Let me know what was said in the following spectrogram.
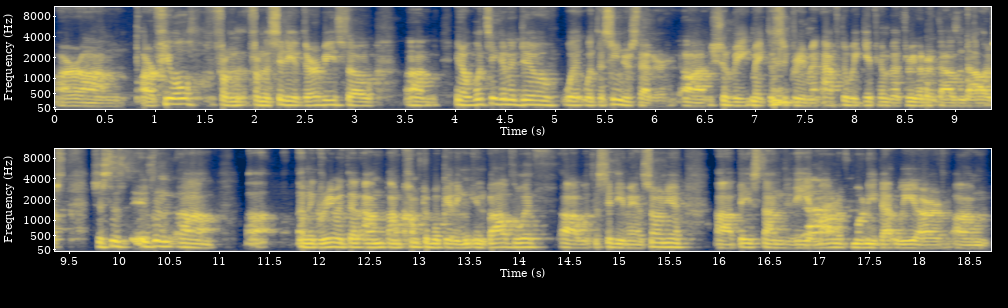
our um, our fuel from from the city of Derby. So, um, you know, what's he going to do with, with the senior center? Uh, should we make this agreement after we give him the three hundred thousand dollars? Just is, isn't um, uh, an agreement that I'm, I'm comfortable getting involved with uh, with the city of Ansonia uh, based on the amount of money that we are um,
